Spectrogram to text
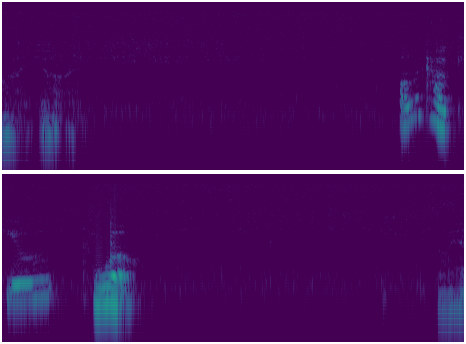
My God. Oh, look how cute. Whoa. Oh yeah,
